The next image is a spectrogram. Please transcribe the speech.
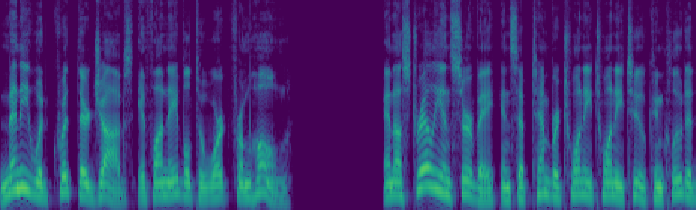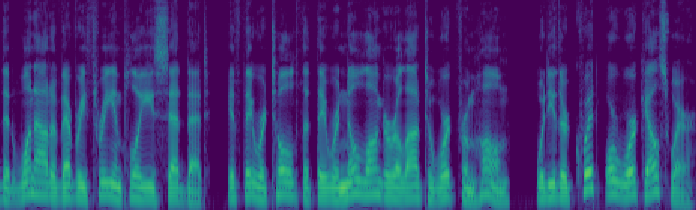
Many would quit their jobs if unable to work from home. An Australian survey in September 2022 concluded that one out of every three employees said that, if they were told that they were no longer allowed to work from home, would either quit or work elsewhere.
